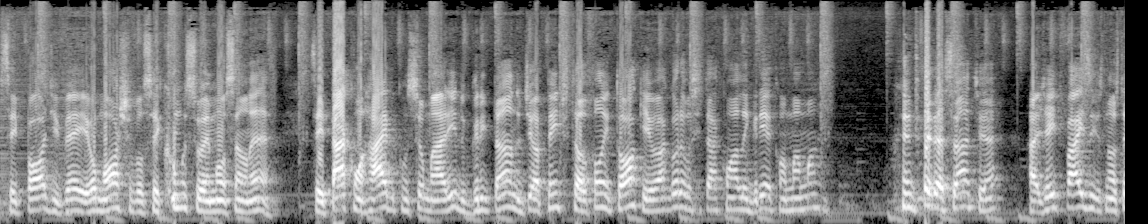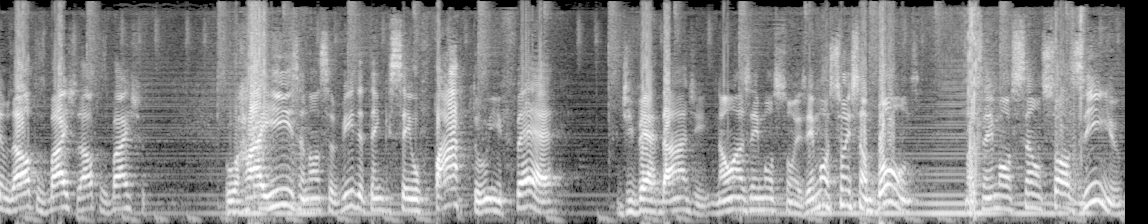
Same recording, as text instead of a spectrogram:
você pode ver, eu mostro você como sua emoção é. Você está com raiva com seu marido, gritando, de repente o telefone toca e agora você está com alegria com a mamãe. Interessante, né? A gente faz isso, nós temos altos, baixos, altos, baixos. O raiz da nossa vida tem que ser o fato e fé de verdade, não as emoções. Emoções são bons, mas a emoção sozinho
